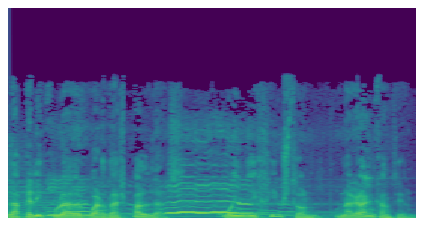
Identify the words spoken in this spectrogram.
la película El guardaespaldas, Wendy Houston, una gran canción.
